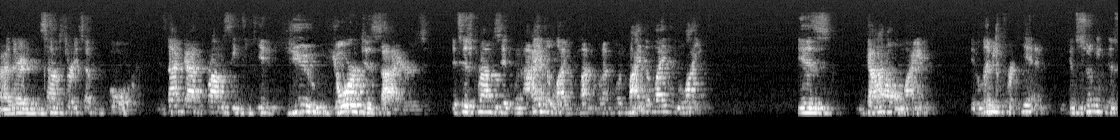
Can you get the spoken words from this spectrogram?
All right, there in Psalms 37 4. It's not God promising to give you your desires. It's His promise that when I delight, when, when my delight in life is God Almighty and living for Him consuming His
